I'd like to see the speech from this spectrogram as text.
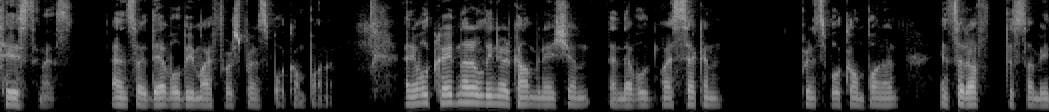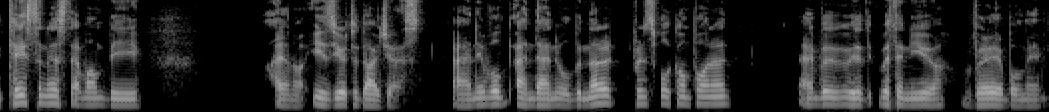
tastiness. And so that will be my first principal component. And it will create another linear combination, and that will be my second principal component. Instead of this one being tastiness, that one be, I don't know, easier to digest. And it will, and then it will be another principal component, and with, with a new variable name.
